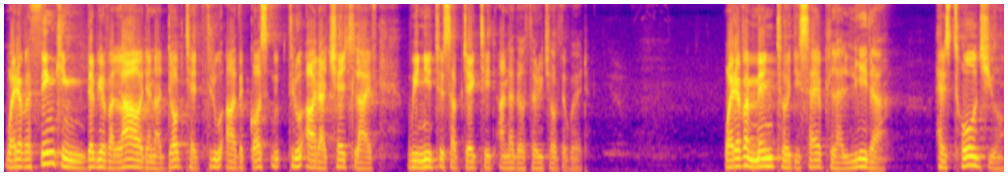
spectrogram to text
Whatever thinking that we have allowed and adopted throughout, the gospel, throughout our church life, we need to subject it under the authority of the word. Whatever mentor, disciple, leader has told you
